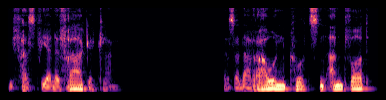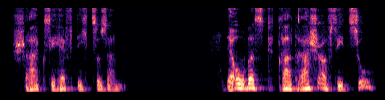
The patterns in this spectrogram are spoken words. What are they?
die fast wie eine Frage klang. Bei seiner rauen, kurzen Antwort schrak sie heftig zusammen. Der Oberst trat rasch auf sie zu,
